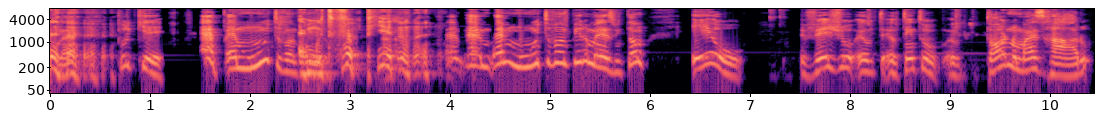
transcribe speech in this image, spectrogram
Né? Por quê? É, é muito vampiro. É muito vampiro, né? É, é, é muito vampiro mesmo. Então, eu vejo, eu, eu tento, eu torno mais raro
